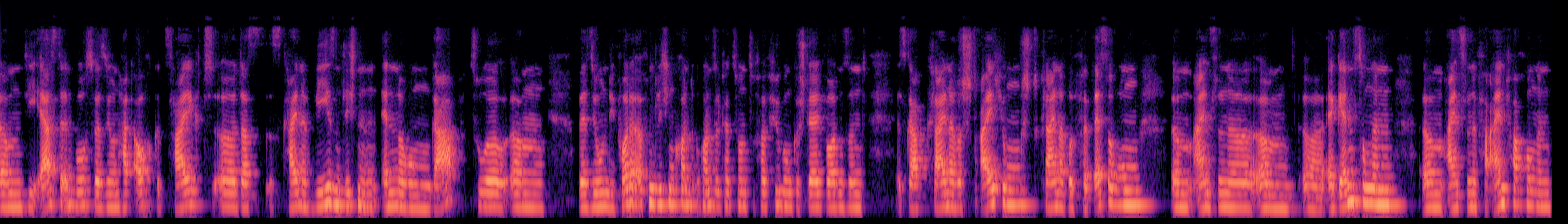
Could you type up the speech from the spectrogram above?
Ähm, die erste Entwurfsversion hat auch gezeigt, äh, dass es keine wesentlichen Änderungen gab zur ähm, Versionen, die vor der öffentlichen Konsultation zur Verfügung gestellt worden sind. Es gab kleinere Streichungen, kleinere Verbesserungen, ähm, einzelne äh, Ergänzungen, einzelne Vereinfachungen.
